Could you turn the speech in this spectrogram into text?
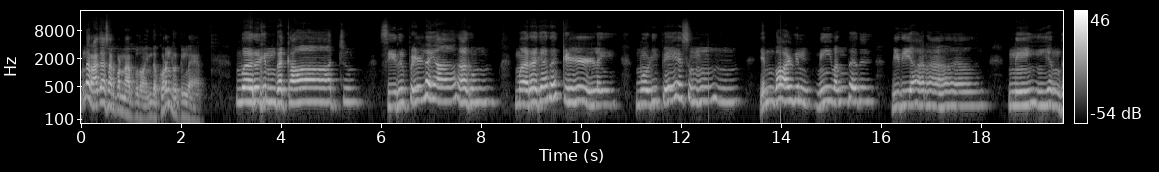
உள்ள ராஜா சார் பண்ண அற்புதம். இந்த குரல் இருக்குல்ல வருகின்ற காற்றும் சிறு பிள்ளையாகும் மரகத கிள்ளை மொழி பேசும். என் வாழ்வில் நீ வந்தது விதியானால் நீ எந்த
